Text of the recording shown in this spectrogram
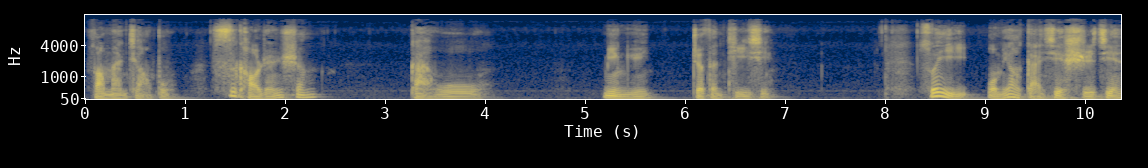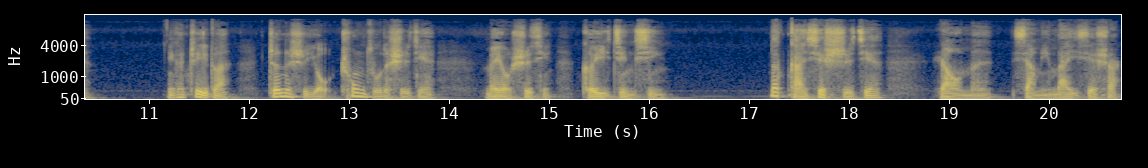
放慢脚步，思考人生，感悟命运。这份提醒，所以我们要感谢时间。你看这一段真的是有充足的时间，没有事情可以静心。那感谢时间，让我们想明白一些事儿；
